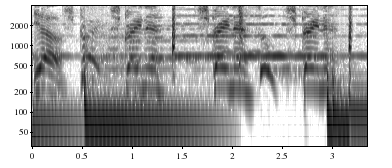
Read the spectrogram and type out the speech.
Yeah, straightening, straightening, straightening.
